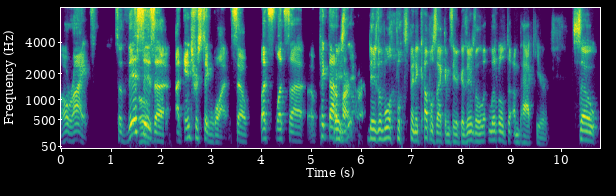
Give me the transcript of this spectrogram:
All right. So this oh. is a an interesting one. So let's let's uh, pick that there's, apart. There's a we'll, we'll spend a couple seconds here because there's a little to unpack here. So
